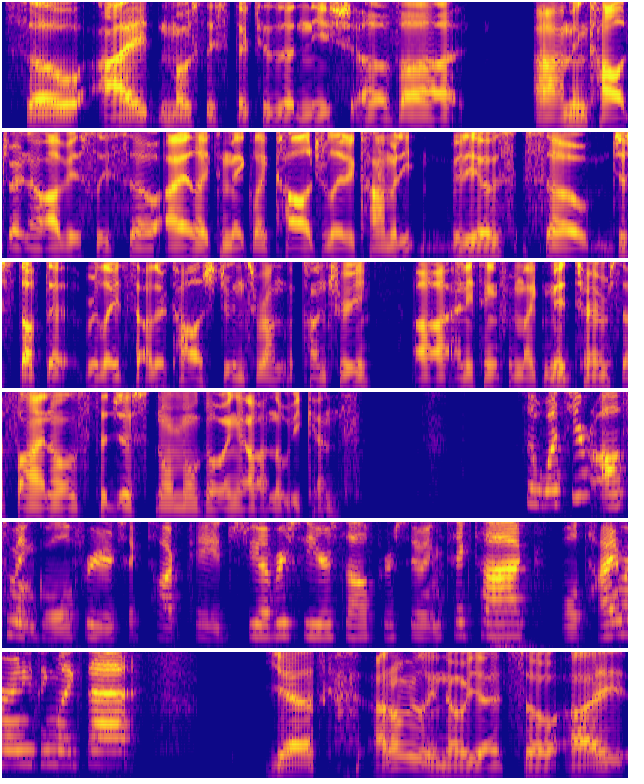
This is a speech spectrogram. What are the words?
So I mostly stick to the niche of. Uh, uh, I'm in college right now, obviously, so I like to make like college-related comedy videos. So just stuff that relates to other college students around the country. Uh, anything from like midterms to finals to just normal going out on the weekends. So, what's your ultimate goal for your TikTok page? Do you ever see yourself pursuing TikTok full time or anything like that? Yeah, that's I don't really know yet. So I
